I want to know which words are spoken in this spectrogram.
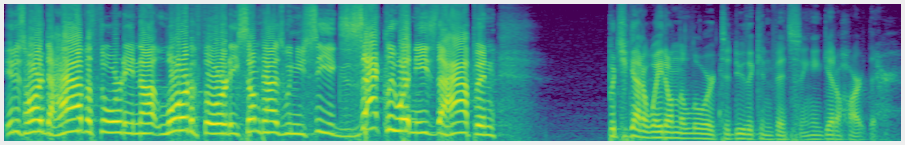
It is hard to have authority and not Lord authority. Sometimes when you see exactly what needs to happen, but you got to wait on the Lord to do the convincing and get a heart there.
